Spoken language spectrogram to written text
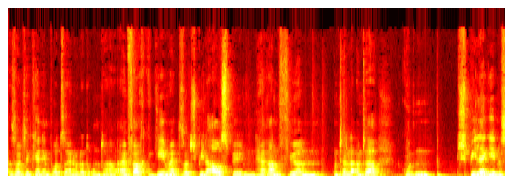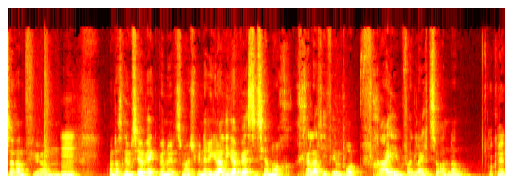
sollte kein Import sein oder drunter. Einfach Gegebenheit, du sollst Spieler ausbilden, heranführen, unter, unter guten Spielergebnissen heranführen. Mhm. Und das nimmst du ja weg, wenn du jetzt zum Beispiel in der Regionalliga West ist ja noch relativ importfrei im Vergleich zu anderen. Okay.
